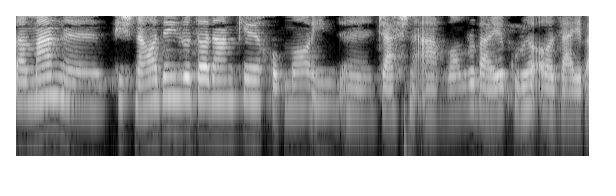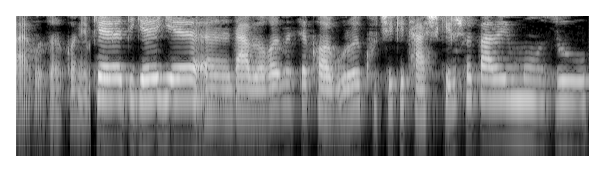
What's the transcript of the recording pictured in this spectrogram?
و من پیشنهاد این رو دادم که خب ما این جشن اقوام رو برای گروه آذری برگزار کنیم. که دیگه یه در واقع مثل کارگروه کوچیکی تشکیل شد برای این موضوع.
